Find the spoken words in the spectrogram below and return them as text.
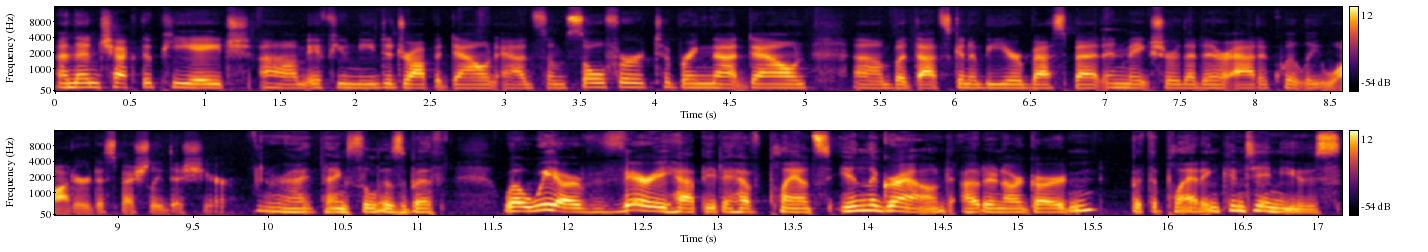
And then check the pH. Um, if you need to drop it down, add some sulfur to bring that down. Um, but that's going to be your best bet and make sure that they're adequately watered, especially this year. All right, thanks, Elizabeth. Well, we are very happy to have plants in the ground out in our garden, but the planting continues.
